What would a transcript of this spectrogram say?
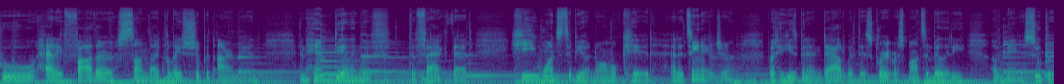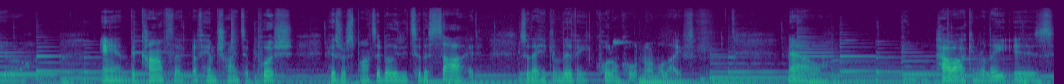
who had a father son like relationship with Iron Man, and him dealing with the fact that he wants to be a normal kid at a teenager, but he's been endowed with this great responsibility of being a superhero. And the conflict of him trying to push his responsibility to the side so that he can live a quote unquote normal life. Now, how I can relate is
